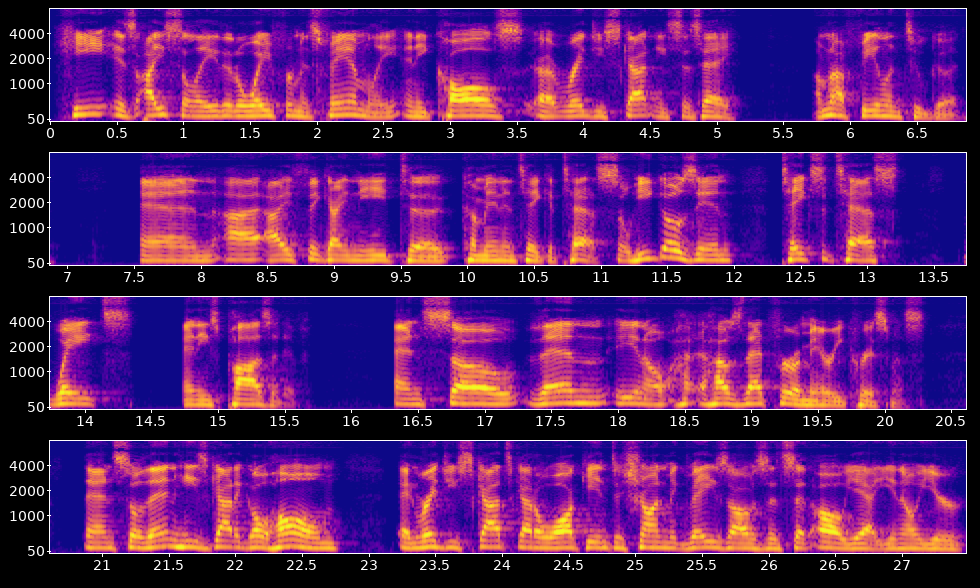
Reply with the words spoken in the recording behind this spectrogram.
He is isolated away from his family and he calls uh, Reggie Scott and he says, Hey, I'm not feeling too good. And I, I think I need to come in and take a test. So he goes in, takes a test, waits, and he's positive. And so then, you know, how's that for a Merry Christmas? And so then he's got to go home, and Reggie Scott's got to walk into Sean McVay's office and said, "Oh yeah, you know, you're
